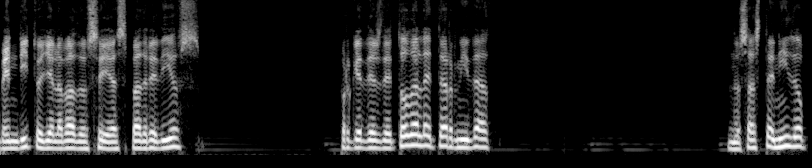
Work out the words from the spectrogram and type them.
Bendito y alabado seas, Padre Dios, porque desde toda la eternidad nos has tenido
